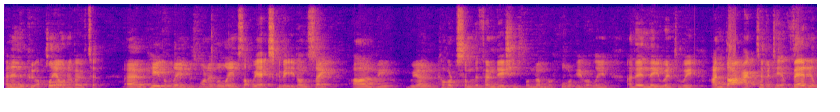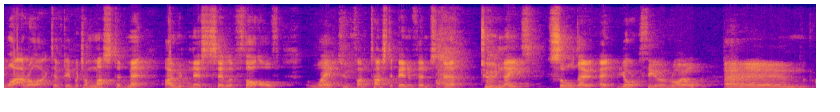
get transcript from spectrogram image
and then they put a play on about it. Um, Haver Lane was one of the lanes that we excavated on site, and we, we uncovered some of the foundations for number four Haver Lane, and then they went away. And that activity, a very lateral activity, which I must admit I wouldn't necessarily have thought of, led to fantastic benefits. And two nights sold out at York Theatre Royal, um,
